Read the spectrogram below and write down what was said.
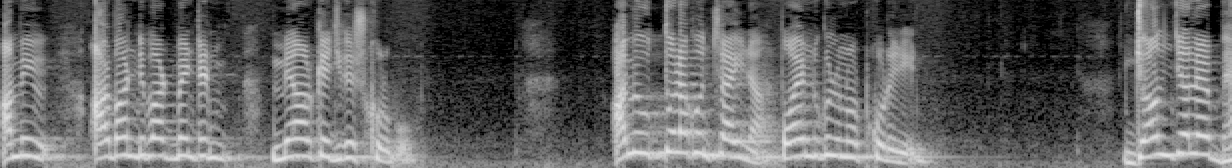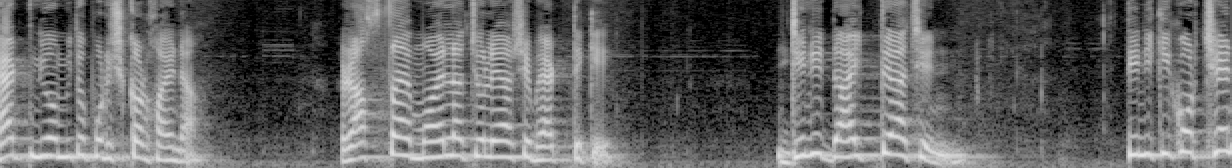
আমি আরবান ডিপার্টমেন্টের মেয়রকে জিজ্ঞেস করব। আমি উত্তর এখন চাই না পয়েন্টগুলো নোট করে নিন। জঞ্জালের ভ্যাট নিয়মিত পরিষ্কার হয় না। রাস্তায় ময়লা চলে আসে ভ্যাট থেকে। যিনি দায়িত্বে আছেন, তিনি কি করছেন?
